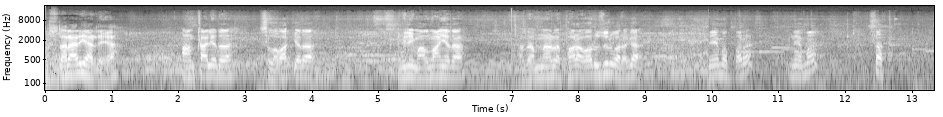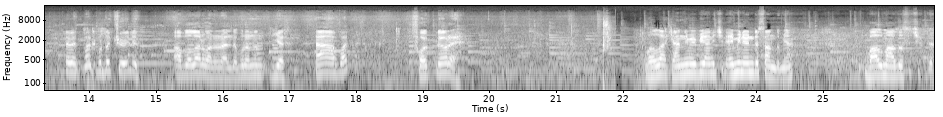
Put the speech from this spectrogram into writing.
Ruslar her yerde ya. Antalya'da, Slovakya'da, ne bileyim Almanya'da. Adamlarda para var, huzur var aga. Ne ama para, ne ama sat. Evet bak burada köylü ablalar var herhalde. Buranın yer. Ha bak. Folklore. Vallahi kendimi bir an için emin önünde sandım ya. Bal mağazası çıktı.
